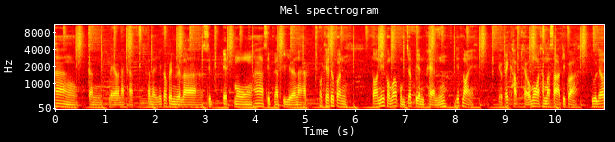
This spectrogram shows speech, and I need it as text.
ห้างกันแล้วนะครับ ขณะนี้ก็เป็นเวลา 11โมง50 นาทีแล้วนะครับ โอเคทุกคน ตอนนี้ผมว่าผมจะเปลี่ยนแผนนิดหน่อย เดี๋ยวไปขับแถวมอธรรมศาสตร์ดีกว่า ดูแล้ว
